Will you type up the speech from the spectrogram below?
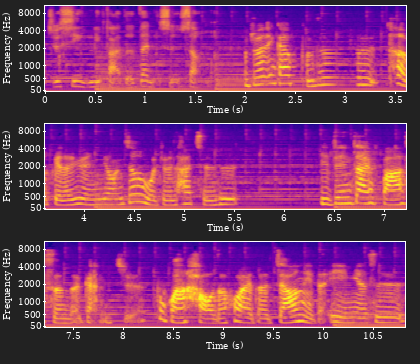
就吸引力法则在你身上吗？我觉得应该不是是特别的运用，就是我觉得它其实是已经在发生的感觉，不管好的坏的，只要你的意念是。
